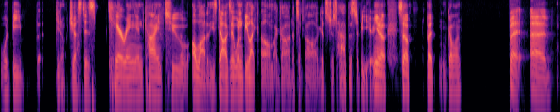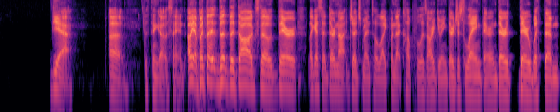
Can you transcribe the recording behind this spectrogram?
would be you know just as caring and kind to a lot of these dogs. It wouldn't be like oh my god it's a dog it just happens to be here you know? So but go on. But uh yeah uh the thing i was saying oh yeah but the, the the dogs though they're like i said they're not judgmental like when that couple is arguing they're just laying there and they're there with them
